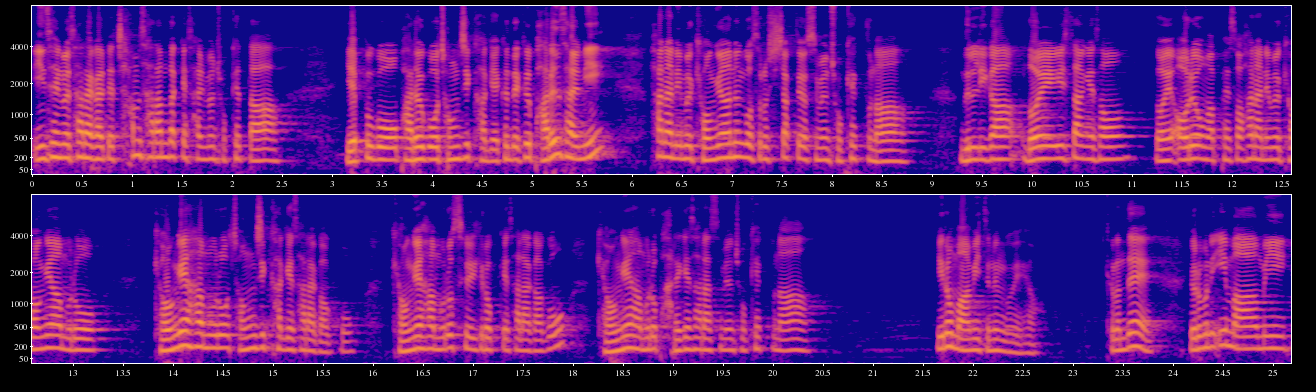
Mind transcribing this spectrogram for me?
인생을 살아갈 때 참 사람답게 살면 좋겠다. 예쁘고 바르고 정직하게. 근데 그 바른 삶이 하나님을 경외하는 것으로 시작되었으면 좋겠구나. 늘 네가 너의 일상에서 너의 어려움 앞에서 하나님을 경외함으로 경외함으로 정직하게 살아가고 경외함으로 슬기롭게 살아가고 경외함으로 바르게 살았으면 좋겠구나. 이런 마음이 드는 거예요. 그런데 여러분이 이 마음이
